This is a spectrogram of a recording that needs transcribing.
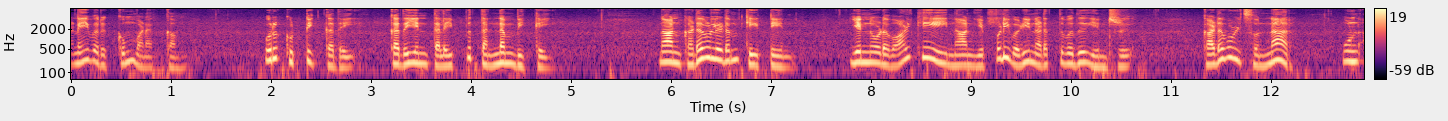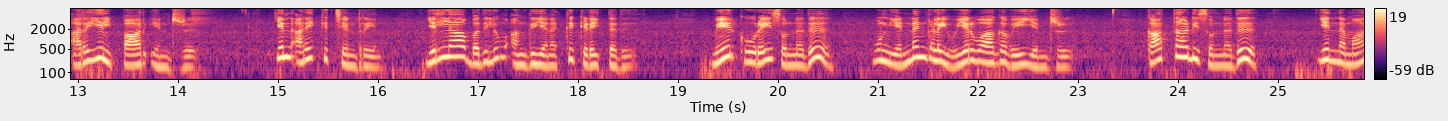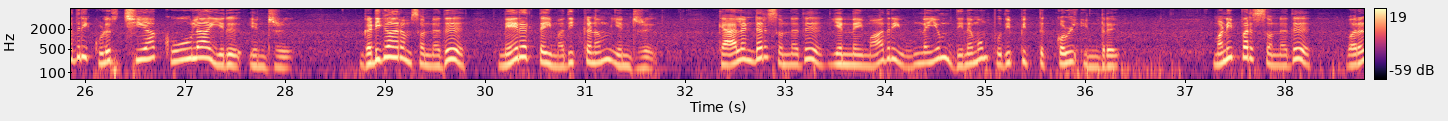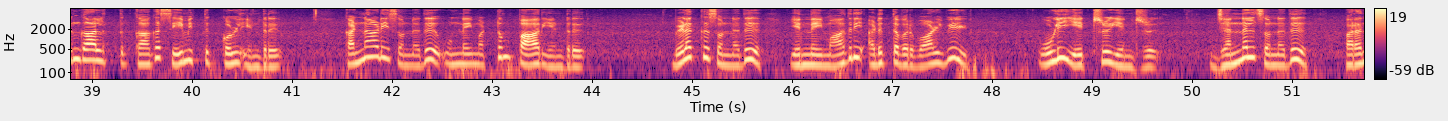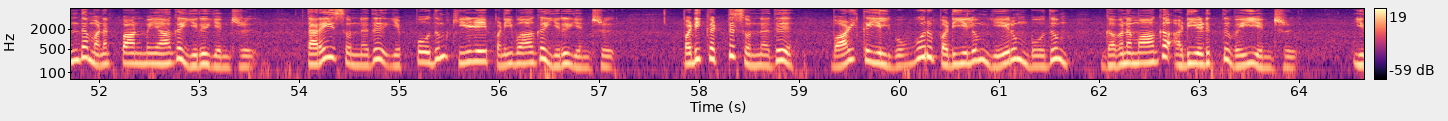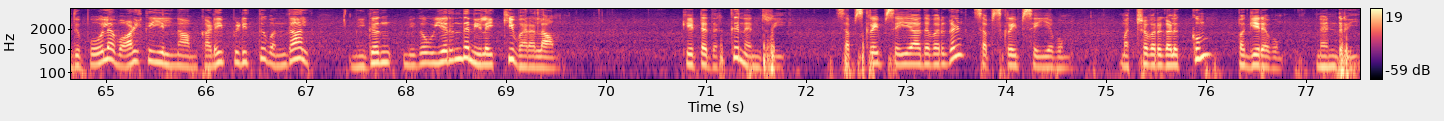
அனைவருக்கும் வணக்கம். ஒரு குட்டிக்கதை கதையின் தலைப்பு தன்னம்பிக்கை. நான் கடவுளிடம் கேட்டேன் என்னோட வாழ்க்கையை நான் எப்படி வழி நடத்துவது என்று? கடவுள் சொன்னார் உன் அறையில் பார் என்று. என் அறைக்குச் சென்றேன் எல்லா பதிலும் அங்கு எனக்கு கிடைத்தது. மேற்கூரை சொன்னது உன் எண்ணங்களை உயர்வாக வை என்று. காத்தாடி சொன்னது என்ன மாதிரி குளிர்ச்சியா கூலா இரு என்று. கடிகாரம் சொன்னது நேரத்தை மதிக்கணும் என்று. கேலண்டர் சொன்னது என்னை மாதிரி உன்னையும் தினமும் புதுப்பித்துக்கொள் என்று. மணிப்பர் சொன்னது வருங்காலத்துக்காக சேமித்துக்கொள் என்று. கண்ணாடி சொன்னது உன்னை மட்டும் பார் என்று. விளக்கு சொன்னது என்னை மாதிரி அடுத்தவர் வாழ்வில் ஒளி ஏற்று என்று. ஜன்னல் சொன்னது பரந்த மனப்பான்மையாக இரு என்று. தரை சொன்னது எப்போதும் கீழே பணிவாக இரு என்று. படிக்கட்டு சொன்னது. வாழ்க்கையில் ஒவ்வொரு படியிலும் ஏறும்போதும் கவனமாக அடியெடுத்து வை என்று. இதுபோல வாழ்க்கையில் நாம் கடைப்பிடித்து வந்தால் மிக மிக உயர்ந்த நிலைக்கு வரலாம். கேட்டதற்கு நன்றி. சப்ஸ்கிரைப் செய்யாதவர்கள் சப்ஸ்கிரைப் செய்யவும். மற்றவர்களுக்கும் பகிரவும். நன்றி.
